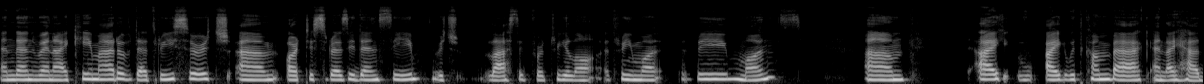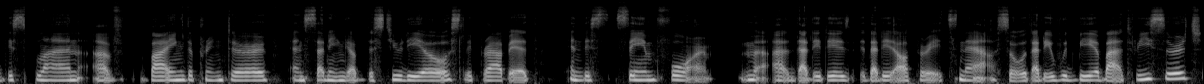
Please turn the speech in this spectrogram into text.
And then when I came out of that research um, artist residency, which lasted for three long, three month, three months, um, I I would come back and I had this plan of buying the printer and setting up the studio Slip Rabbit in this same form uh, that it is that it operates now. So that it would be about research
